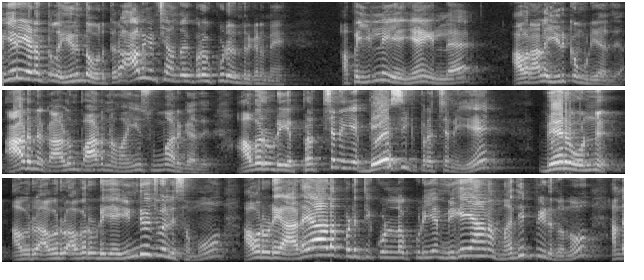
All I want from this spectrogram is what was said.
உயரிய இடத்துல இருந்த ஒருத்தர் ஆளுங்கட்சி வந்ததுக்கு பிறகு கூட இருந்திருக்கணுமே. அப்போ இல்லையே ஏன் இல்லை? அவரால் இருக்க முடியாது. ஆடின காலும் பாடின வாயும் சும்மா இருக்காது. அவருடைய பிரச்சனையே பேசிக் பிரச்சனையே வேறு ஒன்று அவர் அவர் அவருடைய இண்டிவிஜுவலிசமும் அவருடைய அடையாளப்படுத்தி கொள்ளக்கூடிய மிகையான மதிப்பீடுதலும் அந்த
